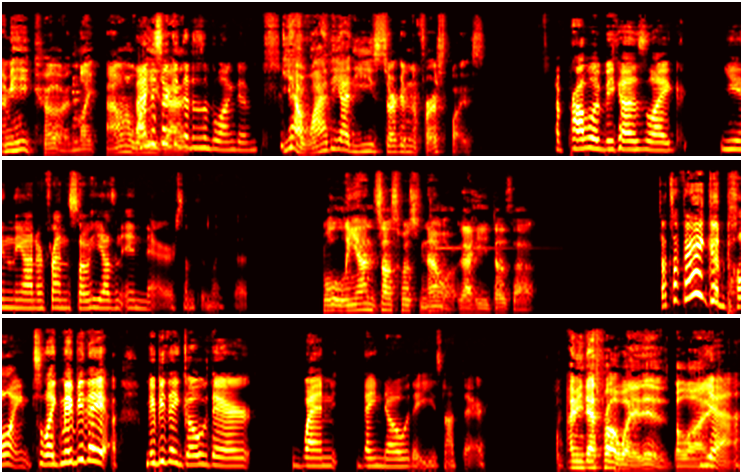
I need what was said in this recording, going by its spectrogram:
I mean, he could. Like, I don't know why Find a circuit at... that doesn't belong to him. Yeah, why did he at Yee's circuit in the first place? Uh, Probably because like you and Leon are friends, so he has an in there or something like that. Well, Leon's not supposed to know that he does that. That's a very good point. Like maybe they maybe they go there when they know that he's not there. I mean, that's probably what it is, but like, yeah.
